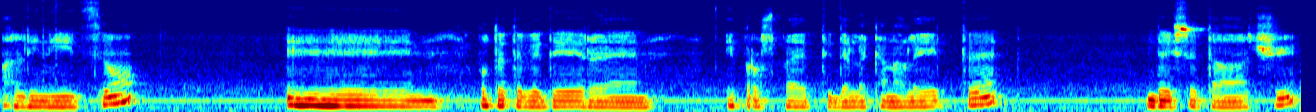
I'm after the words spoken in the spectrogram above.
all'inizio e potete vedere i prospetti delle canalette, dei setaci,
